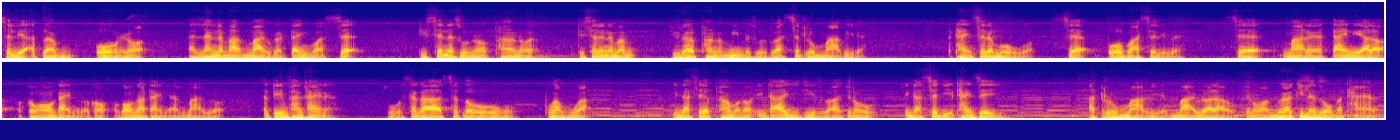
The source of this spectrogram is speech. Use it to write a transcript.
ဆက်လျက်အပလန်အော်နေတော့အဲလမ်းနံပါတ်မှတ်ပြီးတော့တိုက်မှာဆက်ဒီဆက်နဲ့ဆိုတော့ဖမ်းတော့ဒီဆက်နဲ့မှယူတာဖမ်းတော့မိမယ်ဆိုတော့သူကဆက်တစ်လုံးမှာပြီးတယ်အထိုင်ဆက်ရမဟုတ်ဘူးပေါ့ဆက်ပေါ့ပါဆက်လေးပဲဆက်မှာတယ်တိုင်တွေကတော့အကောင်းကောင်းတိုင်တယ်ပေါ့အကောင်းအကောင်းသားတိုင်တွေမှာပြီးတော့အတင်းဖမ်းခိုင်းတယ် ဟိုဆက်က73ဘူအောင်ဘူးကအင်တာဆက်ဖမ်းပါတော့အင်တာအကြီးကြီးဆိုတာကျွန်တော်အင်တာဆက်ကြီးအထိုင်ဆက်ကြီးအတလုံးမှာပြီးတယ်မှာပြီးတော့အဲ့ဒါကိုကျွန်တော်ကမဂကီလန်စုံမှာထိုင်ရတယ်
